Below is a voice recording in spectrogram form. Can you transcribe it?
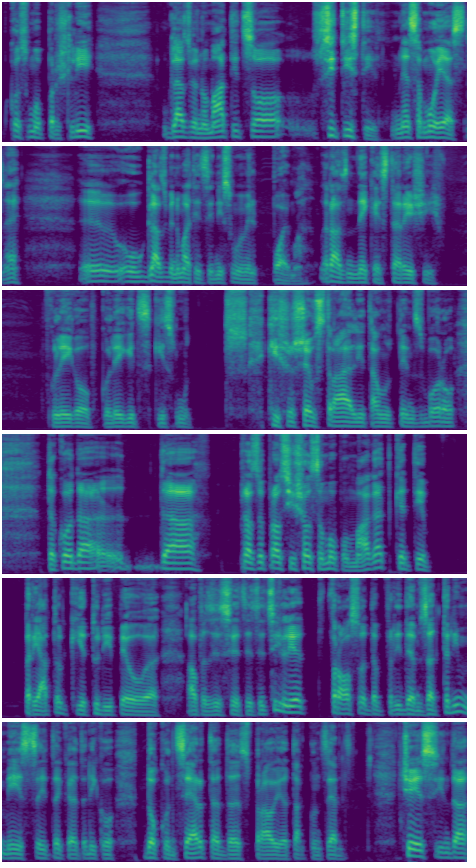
ko smo prišli v glasbeno matico, vsi tisti, ne samo jaz, ne, eh, v glasbeni matici nismo imeli pojma, razen nekaj starejših kolegov, kolegic, ki, smo, ki so še ustrajali tam v tem zboru. Tako da, da pravzaprav si šel samo pomagati, ker ti je prijatelj, ki je tudi pel v Alpaziji Svete Cecilije, prosil, da pridem za tri mesece, rekel, do koncerta, da spravijo ta koncert čez in da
